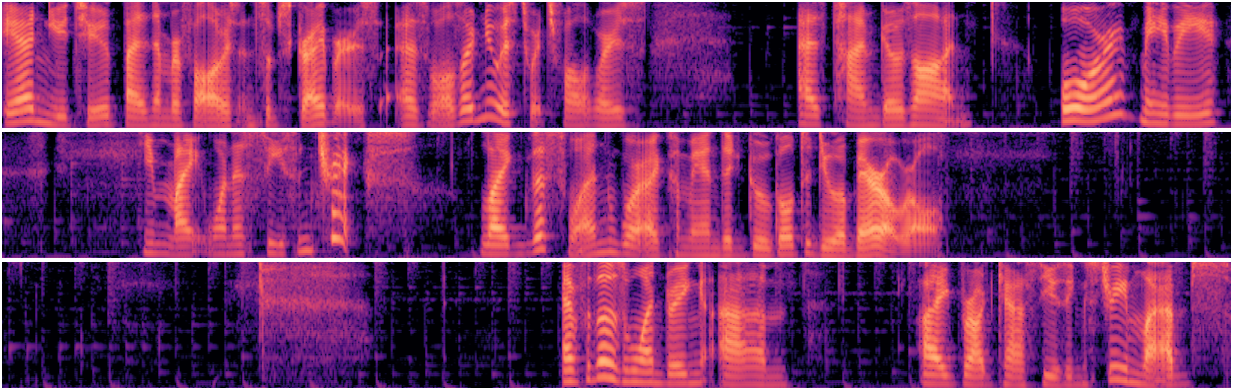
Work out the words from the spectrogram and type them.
and YouTube by the number of followers and subscribers, as well as our newest Twitch followers as time goes on. Or maybe you might want to see some tricks, like this one where I commanded Google to do a barrel roll. And for those wondering, um, I broadcast using Streamlabs.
